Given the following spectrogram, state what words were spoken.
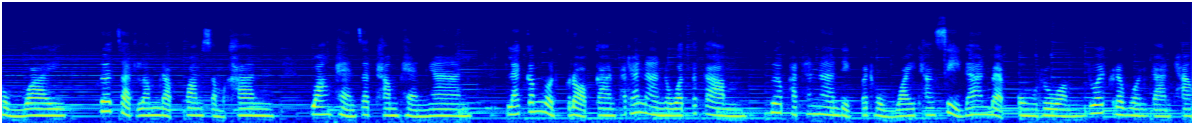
ฐมวัย เพื่อจัดลำดับความสำคัญ วางแผนจัดทำแผนงาน และกำหนดกรอบการพัฒนานวัตกรรม เพื่อพัฒนาเด็กปฐมวัยทั้ง 4 ด้านแบบองค์รวม ด้วยกระบวนการทาง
